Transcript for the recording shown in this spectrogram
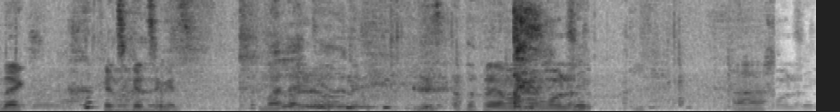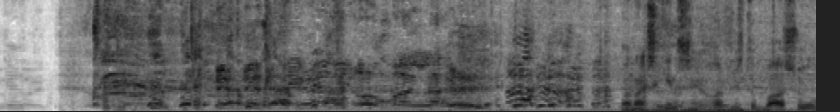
Εντάξει. Κάτσε, κάτσε, κάτσε. Μαλακία δεν Το θέμα από μόνο του. Όταν ξεκίνησε η ηχογραφή του μπάσου,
